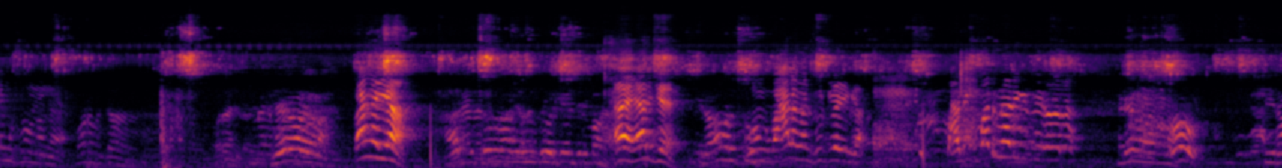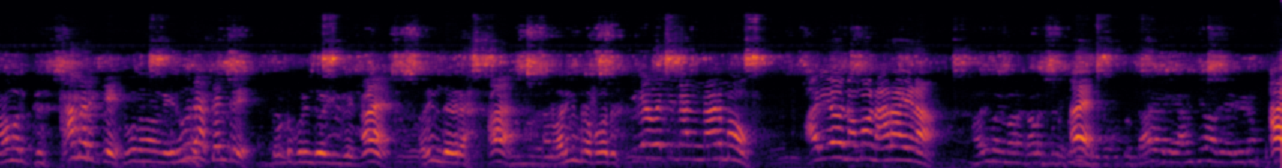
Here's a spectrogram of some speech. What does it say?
முடிச்சுடுவோம் நாங்க. வாங்க ஐயா யாருக்கு? இருந்து ராமருக்கு உங்க வாழை சுட்டு வைங்க அதுக்கு மட்டும் இடையவனான ஓ. ஸ்ரீராமருக்கு ராமருக்கு. தூதனாக இருந்து சூதா சென்று. தொண்டு புரிந்து வருகின்றேன் ஆ, அதையும் தவிர ஆ. நான் வருகின்ற போது இருபத்தி நாலு நேரமும் ஐயோ நமோ நாராயணா. ஆதிமயமான காலத்தில் அஞ்சனாதேவியிடம் ஆ,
